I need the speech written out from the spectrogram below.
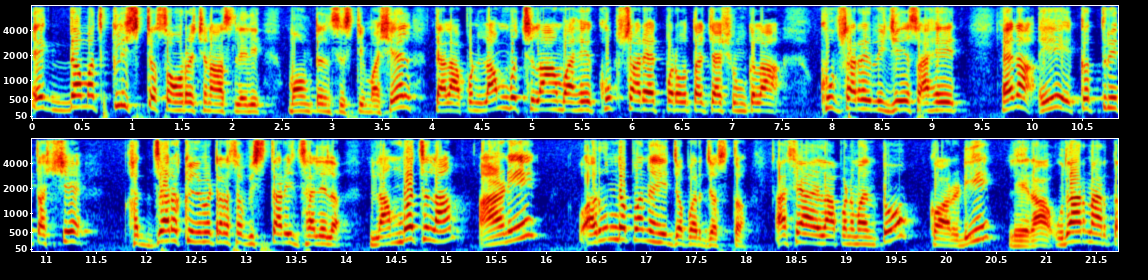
एकदमच क्लिष्ट संरचना असलेली माउंटन सिस्टीम असेल. त्याला आपण लांबच लांब आहे. खूप साऱ्या पर्वताच्या शृंखला खूप सारे रिजेस आहेत. है ना? हे एकत्रित असे हजारो किलोमीटर असं विस्तारित झालेलं. लांबच लांब आणि अरुंद पण हे जबरदस्त. अशा याला आपण म्हणतो कॉर्डिलेरा. उदाहरणार्थ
